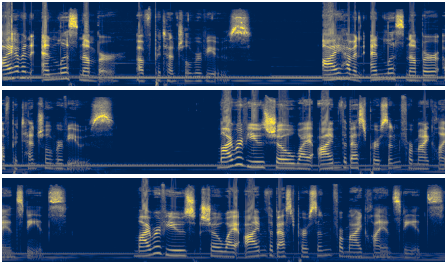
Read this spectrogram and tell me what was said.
I have an endless number of potential reviews. I have an endless number of potential reviews. My reviews show why I'm the best person for my clients' needs. My reviews show why I'm the best person for my clients' needs.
